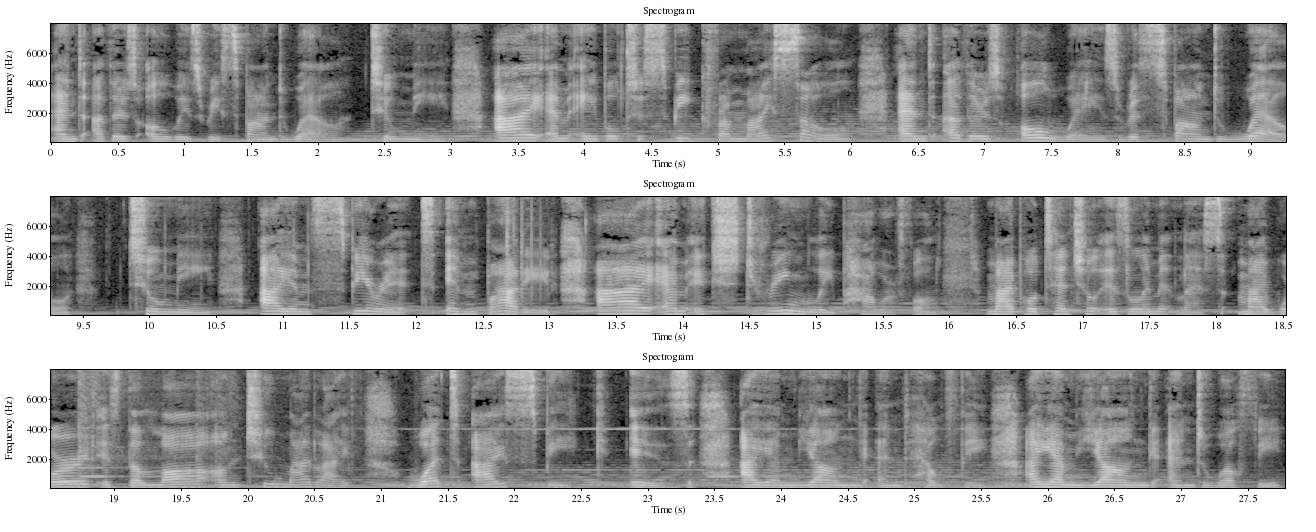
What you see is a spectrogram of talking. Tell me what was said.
and others always respond well to me. I am able to speak from my soul, and others always respond respond well to me. I am spirit embodied. I am extremely powerful. My potential is limitless. My word is the law unto my life. What I speak is. I am young and healthy. I am young and wealthy.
